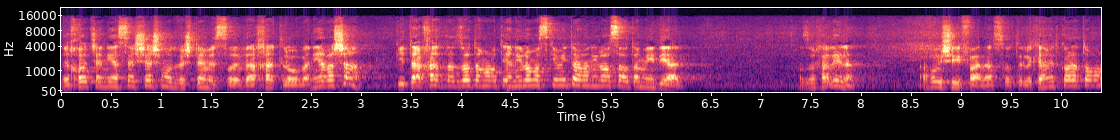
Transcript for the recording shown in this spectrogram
ויכול להיות שאני אעשה 612 ואחת לא, ואני אהיה רשע. כי את האחת הזאת אמרתי, אני לא מסכים איתה ואני לא עושה אותה מאידיאל. חס וחלילה. אנחנו בשאיפה לעשות, לקיים את כל התורה.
